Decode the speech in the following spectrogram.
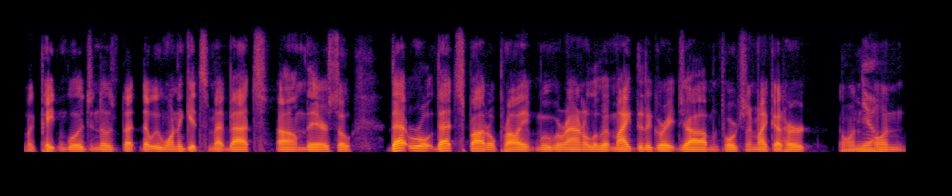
like Peyton Woods and those that, that we want to get some at bats um, there. So that role, that spot will probably move around a little bit. Mike did a great job. Unfortunately, Mike got hurt on Yeah. on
